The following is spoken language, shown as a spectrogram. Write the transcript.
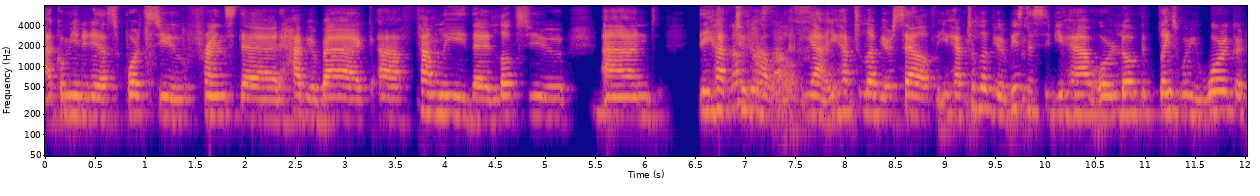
a community that supports you, friends that have your back, a family that loves you, and they have love to yourself. have yeah, you have to love yourself. You have to love your business if you have, or love the place where you work, or,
